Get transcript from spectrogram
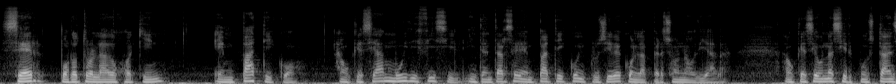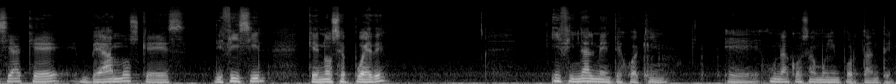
Ser, por otro lado, Joaquín, empático aunque sea muy difícil, intentar ser empático inclusive con la persona odiada, aunque sea una circunstancia que veamos que es difícil, que no se puede. Y finalmente, Joaquín, eh, una cosa muy importante,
